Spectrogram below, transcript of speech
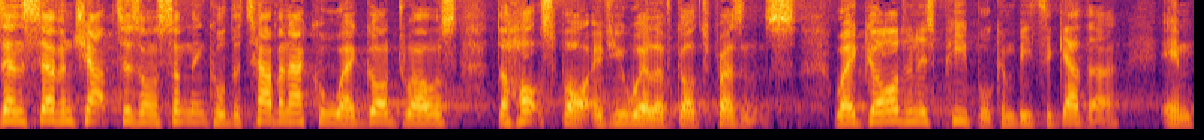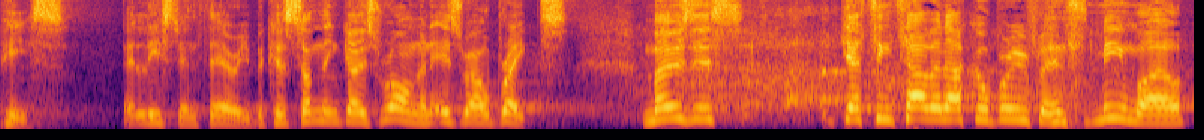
then seven chapters on something called the tabernacle, where God dwells, the hotspot, if you will, of God's presence, where God and his people can be together in peace, at least in theory, because something goes wrong and Israel breaks. Moses getting tabernacle blueprints. Meanwhile,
